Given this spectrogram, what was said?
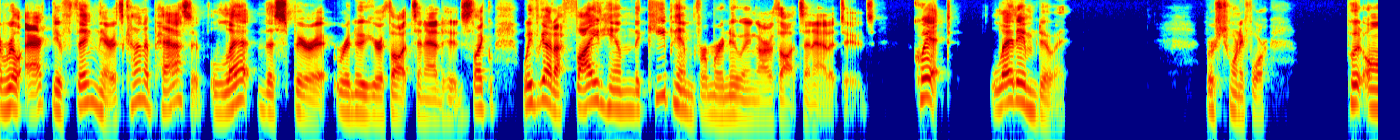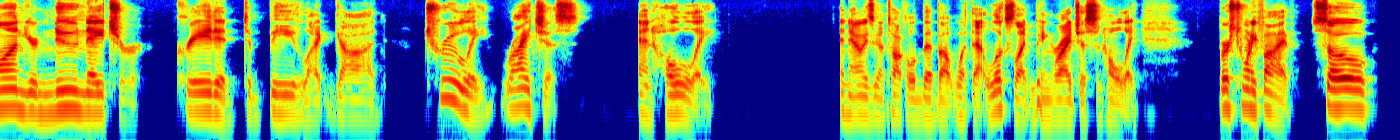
a real active thing there. It's kind of passive. Let the spirit renew your thoughts and attitudes. It's like we've got to fight him to keep him from renewing our thoughts and attitudes. Quit. Let him do it. Verse 24 Put on your new nature, created to be like God, truly righteous and holy. And now he's going to talk a little bit about what that looks like being righteous and holy. Verse 25 So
